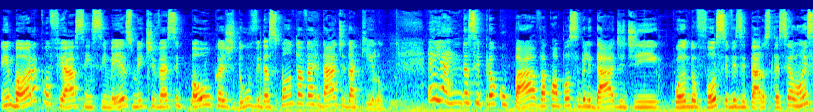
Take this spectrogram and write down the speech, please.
embora confiasse em si mesmo e tivesse poucas dúvidas quanto à verdade daquilo. Ele ainda se preocupava com a possibilidade de, quando fosse visitar os tecelões,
